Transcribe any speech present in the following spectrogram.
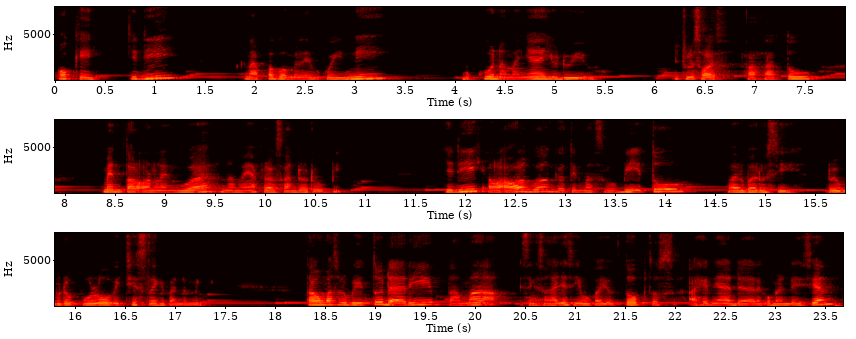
Oke, jadi kenapa gue milih buku ini? Buku namanya You Do You. Ditulis oleh salah satu mentor online gue namanya Alexander Ruby. Jadi awal-awal gue ngikutin Mas Ruby itu baru-baru sih, 2020 which is lagi pandemi. Tahu Mas Ruby itu dari pertama iseng-iseng aja sih buka YouTube, terus akhirnya ada recommendation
